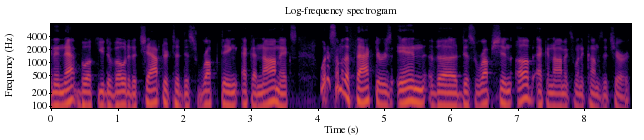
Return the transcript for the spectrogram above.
And in that book, you devoted a chapter to disrupting economics. What are some of the factors in the disruption of economics when it comes to church?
